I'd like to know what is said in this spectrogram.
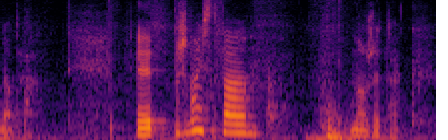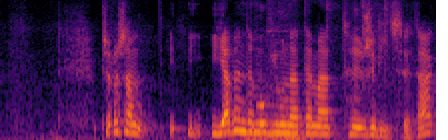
Dobra. E, proszę Państwa, może tak. Przepraszam, ja będę mówił na temat żywicy, tak?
